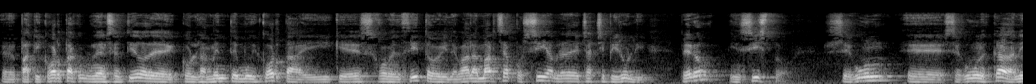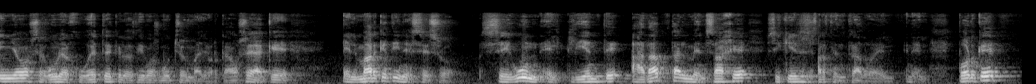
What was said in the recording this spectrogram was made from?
eh, paticorta en el sentido de con la mente muy corta y que es jovencito y le va a la marcha, pues sí hablaré de chachipiruli. Pero, insisto, según, eh, según cada niño, según el juguete, que lo decimos mucho en Mallorca. O sea que el marketing es eso. Según el cliente, adapta el mensaje si quieres estar centrado en él. Porque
